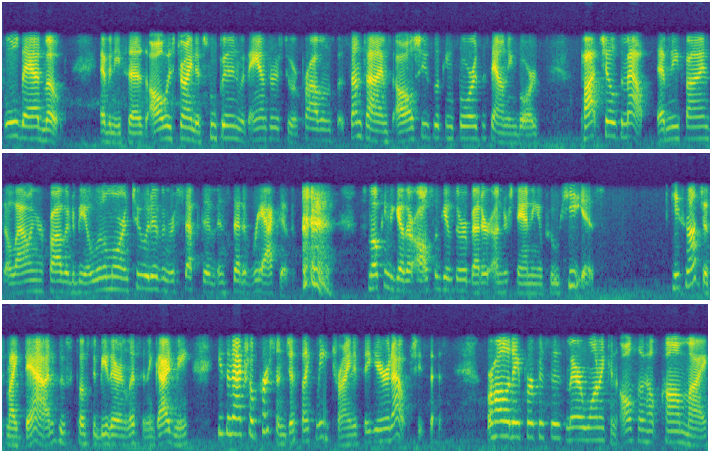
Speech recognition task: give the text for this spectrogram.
full dad mode. Ebony says, always trying to swoop in with answers to her problems, but sometimes all she's looking for is a sounding board. Pot chills him out. Ebony finds allowing her father to be a little more intuitive and receptive instead of reactive. Smoking together also gives her a better understanding of who he is. He's not just my dad who's supposed to be there and listen and guide me. He's an actual person just like me trying to figure it out, she says. For holiday purposes, marijuana can also help calm my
